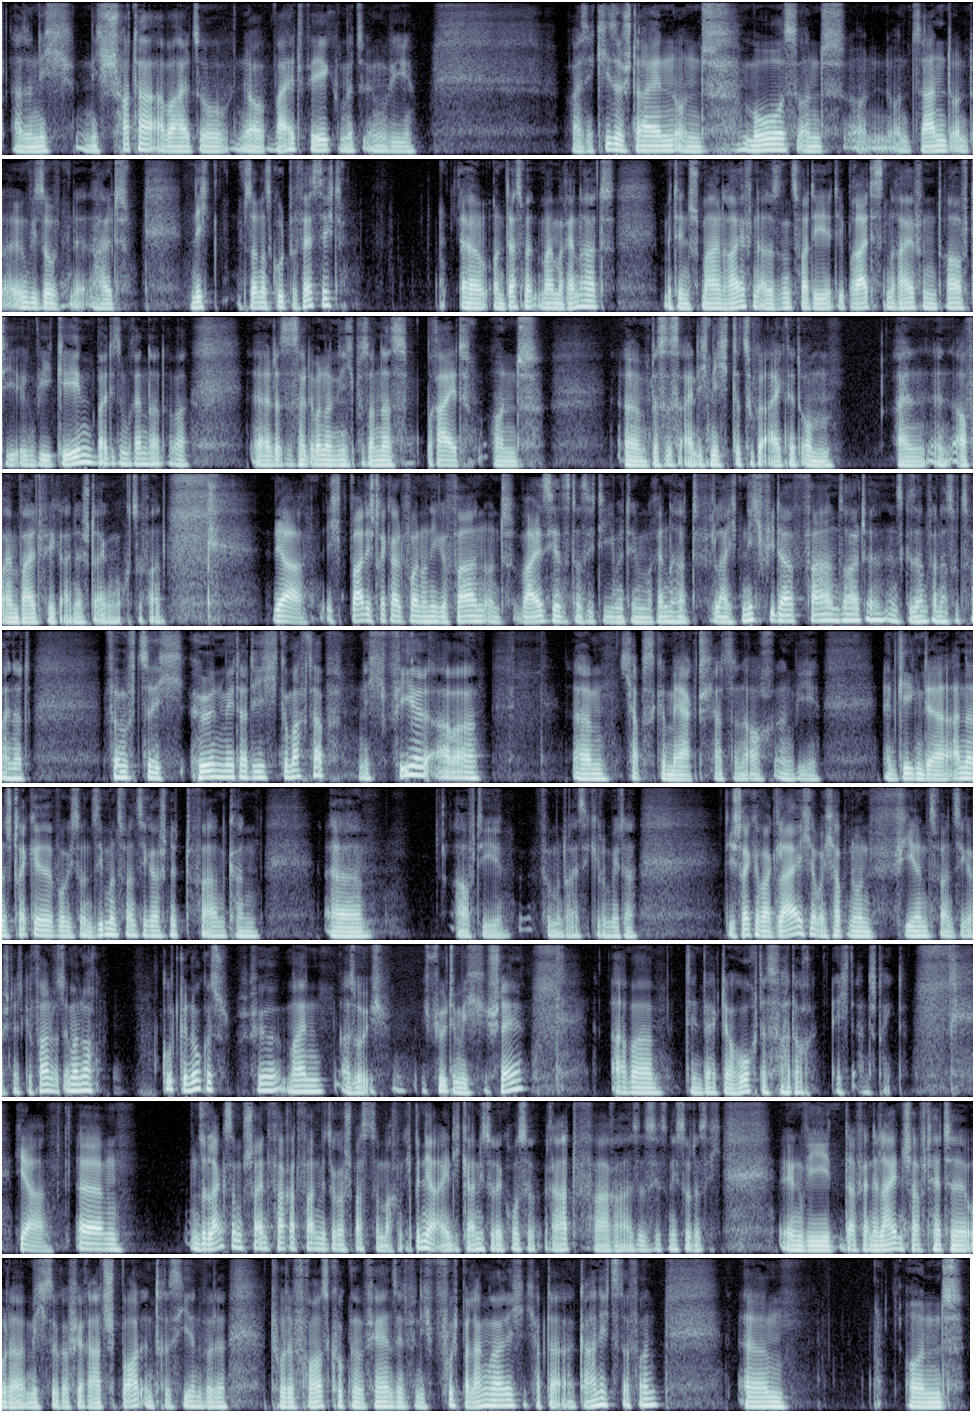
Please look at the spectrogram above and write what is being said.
Also nicht, nicht Schotter, aber halt so ja, Waldweg mit irgendwie weiß nicht, Kieselstein und Moos und, und, und Sand und irgendwie so halt nicht besonders gut befestigt. Äh, und das mit meinem Rennrad mit den schmalen Reifen, also sind zwar die, die breitesten Reifen drauf, die irgendwie gehen bei diesem Rennrad, aber äh, das ist halt immer noch nicht besonders breit. Und äh, das ist eigentlich nicht dazu geeignet, um ein, auf einem Waldweg eine Steigung hochzufahren ja, ich war die Strecke halt vorher noch nie gefahren und weiß jetzt, dass ich die mit dem Rennrad vielleicht nicht wieder fahren sollte. Insgesamt waren das so 250 Höhenmeter, die ich gemacht habe. Nicht viel, aber ähm, ich habe es gemerkt. Ich hatte dann auch irgendwie entgegen der anderen Strecke, wo ich so einen 27er Schnitt fahren kann, äh, auf die 35 Kilometer. Die Strecke war gleich, aber ich habe nur einen 24er Schnitt gefahren, was immer noch gut genug ist für meinen, also ich, ich fühlte mich schnell, aber den Berg da hoch, das war doch echt anstrengend. Ja, ähm, und so langsam scheint Fahrradfahren mir sogar Spaß zu machen. Ich bin ja eigentlich gar nicht so der große Radfahrer. Also es ist jetzt nicht so, dass ich irgendwie dafür eine Leidenschaft hätte oder mich sogar für Radsport interessieren würde. Tour de France gucken im Fernsehen finde ich furchtbar langweilig. Ich habe da gar nichts davon. Ähm, und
